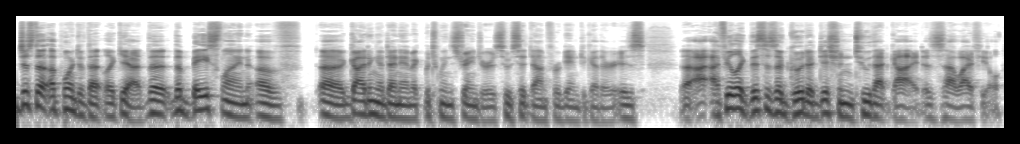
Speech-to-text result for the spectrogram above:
just a, a point of that. Like, yeah, the the baseline of uh, guiding a dynamic between strangers who sit down for a game together is I, I, feel like this is a good addition to that guide is how i feel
